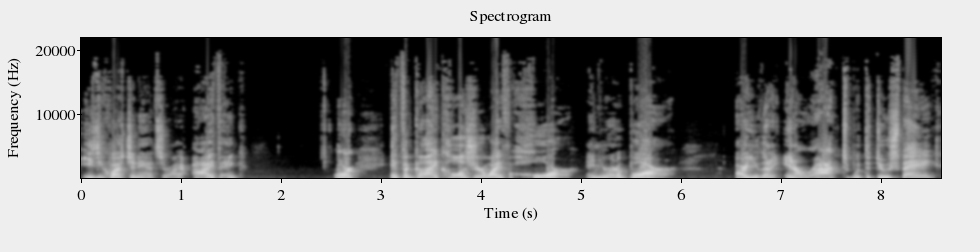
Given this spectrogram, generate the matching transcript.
easy question answer. I I think. Or if a guy calls your wife a whore and you're in a bar, are you going to interact with the douchebag,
